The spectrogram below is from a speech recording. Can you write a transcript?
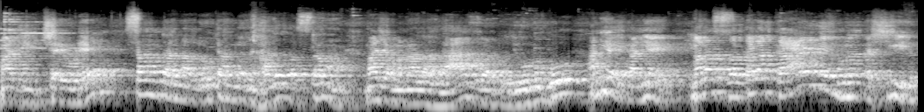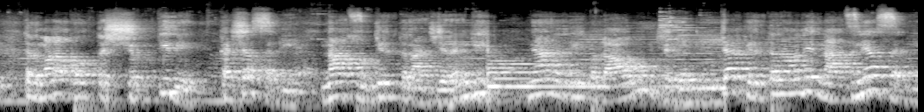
माझी इच्छा एवढी आहे. संतांना लोटांगण घालत असताना माझ्या मनाला लाज वाटू देऊ नको. आणि ऐक आणि ऐक. मला स्वतःला काय दे म्हणत असशील तर मला फक्त शक्ती दे. कशासाठी? नाचू कीर्तनाची रंगी ज्ञानदीप लावू जगी त्या कीर्तनामध्ये नाचण्यासाठी.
